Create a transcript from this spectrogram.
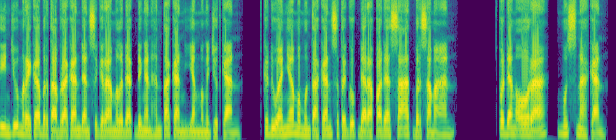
Tinju mereka bertabrakan dan segera meledak dengan hentakan yang mengejutkan. Keduanya memuntahkan seteguk darah pada saat bersamaan. Pedang aura, musnahkan.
